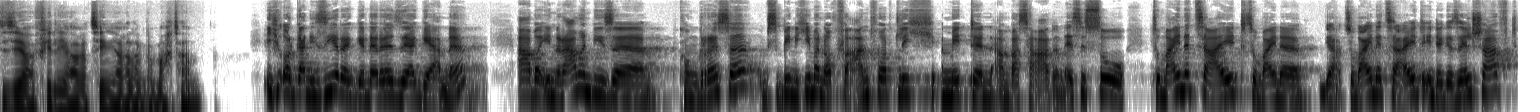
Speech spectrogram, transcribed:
die Sie ja viele Jahre, zehn Jahre lang gemacht haben? Ich organisiere generell sehr gerne, aber im Rahmen dieser Kongresse bin ich immer noch verantwortlich mit den Ambassaden. Es ist so, zu meiner Zeit, zu meiner, ja, zu meiner Zeit in der Gesellschaft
